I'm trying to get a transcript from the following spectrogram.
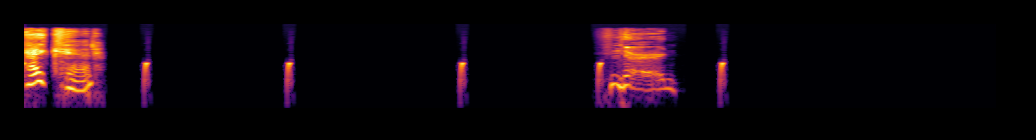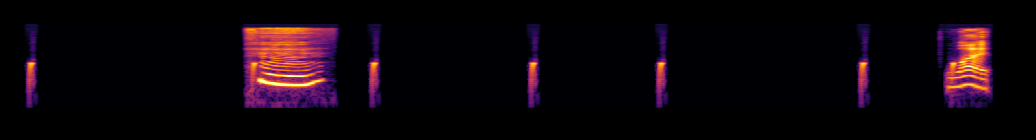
Hey, kid. Nerd. Hmm. What?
